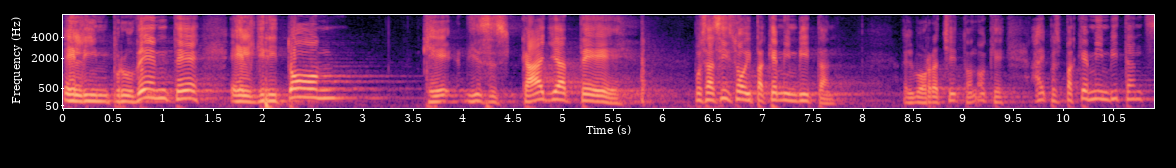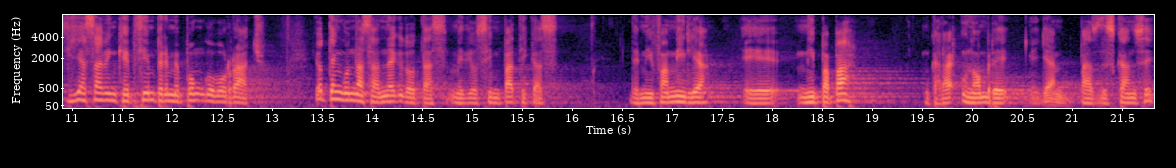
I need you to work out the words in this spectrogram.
el imprudente, el gritón, que dices, cállate, pues así soy, ¿para qué me invitan? El borrachito, ¿no? Que, ay, pues ¿para qué me invitan si ya saben que siempre me pongo borracho? Yo tengo unas anécdotas medio simpáticas de mi familia. Eh, mi papá, un, hombre, ya en paz descanse,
